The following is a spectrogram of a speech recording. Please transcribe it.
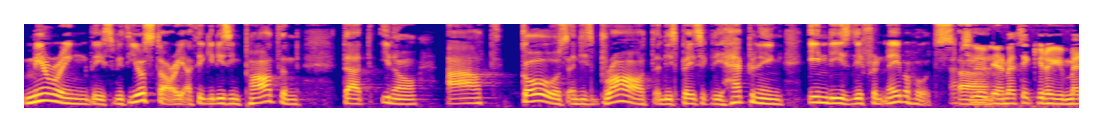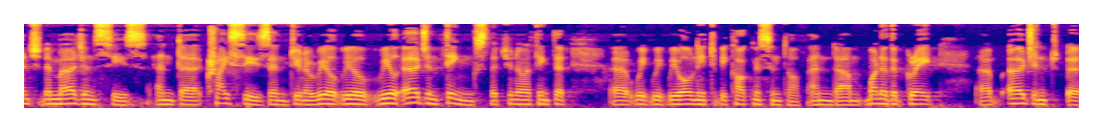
mirroring this with your story, I think it is important that, you know, art goes and is brought and is basically happening in these different neighborhoods. Absolutely, uh, and I think you know you mentioned emergencies and uh, crises and you know real, real, real urgent things that you know I think that uh, we, we, we all need to be cognizant of. And um, one of the great uh, urgent uh,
